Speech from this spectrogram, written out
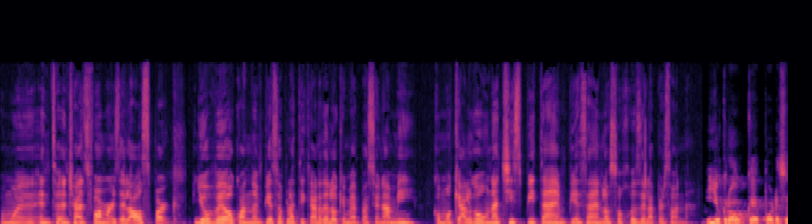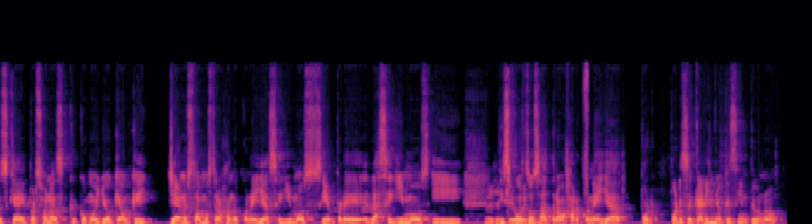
Como en, en Transformers, el All Spark. Yo veo cuando empiezo a platicar de lo que me apasiona a mí, como que algo, una chispita empieza en los ojos de la persona. Y yo creo que por eso es que hay personas que- como yo que aunque ya no estamos trabajando con ella, seguimos siempre, la seguimos y Oye, dispuestos a trabajar con ella por, por ese cariño que siente uno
